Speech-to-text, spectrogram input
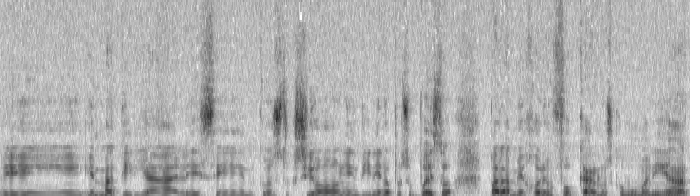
eh, en materiales, en construcción, en dinero, por supuesto, para mejor enfocarnos como humanidad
